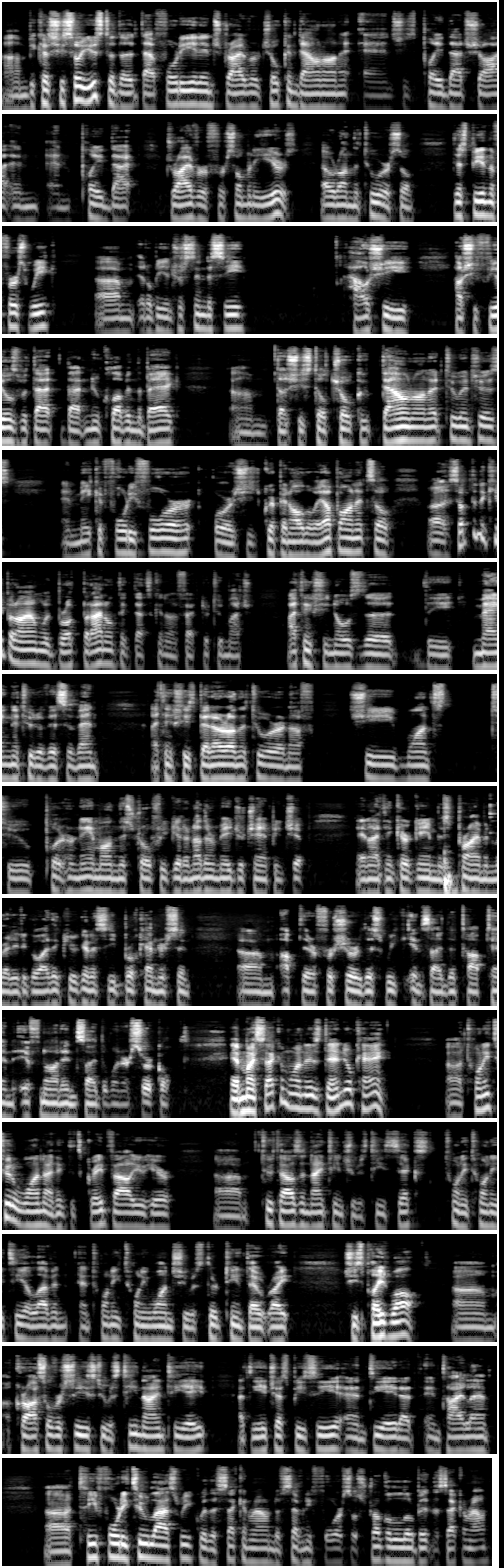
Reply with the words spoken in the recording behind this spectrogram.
um, because she's so used to the that 48 inch driver choking down on it, and she's played that shot and and played that driver for so many years out on the tour. So this being the first week, um, it'll be interesting to see how she how she feels with that that new club in the bag. Um, does she still choke down on it two inches and make it 44, or is she gripping all the way up on it? So uh, something to keep an eye on with Brooke, but I don't think that's going to affect her too much. I think she knows the the magnitude of this event. I think she's been out on the tour enough. She wants to put her name on this trophy, get another major championship, and I think her game is prime and ready to go. I think you're going to see Brooke Henderson um, up there for sure this week inside the top 10, if not inside the winner's circle. And my second one is Danielle Kang. Uh, 22 to 1. I think that's great value here. Um, 2019, she was T6, 2020, T11, and 2021, she was 13th outright. She's played well. Um, across overseas, she was T9, T8 at the HSBC and T8 at, in Thailand. Uh, T42 last week with a second round of 74, so struggled a little bit in the second round.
